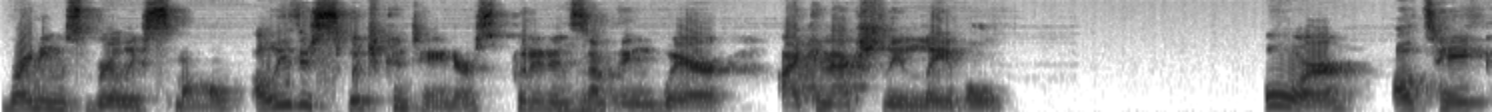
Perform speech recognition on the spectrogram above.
writing's really small, I'll either switch containers, put it in mm-hmm. something where I can actually label, or I'll take,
